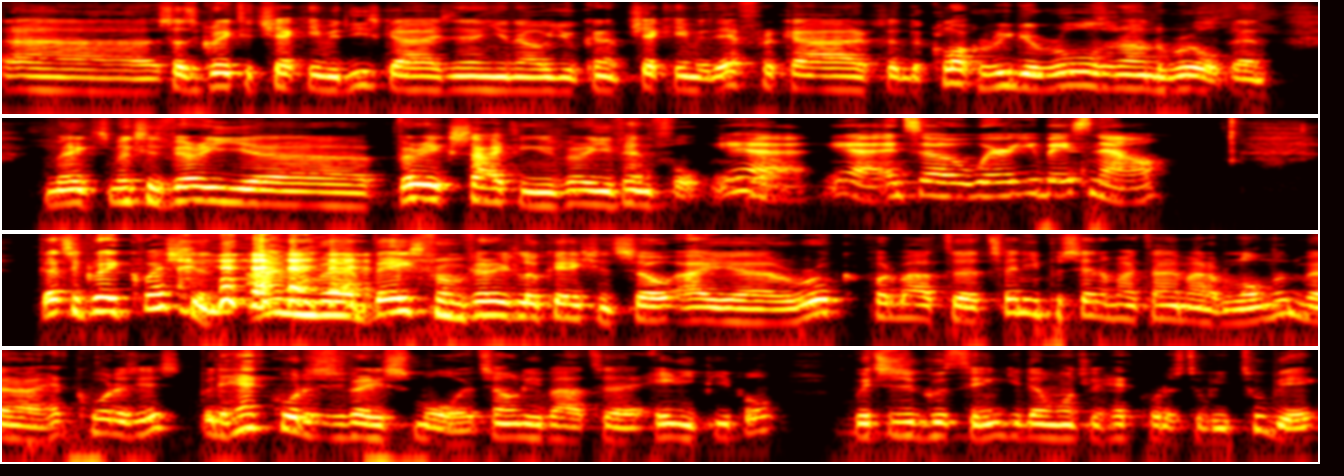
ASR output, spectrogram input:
Uh, so it's great to check in with these guys, and then you know you kind of check in with Africa. So the clock really rolls around the world, and makes makes it very uh, very exciting and very eventful. Yeah, yeah, yeah. And so, where are you based now? That's a great question. I'm uh, based from various locations. So I uh, work for about uh, 20% of my time out of London, where our headquarters is. But the headquarters is very small. It's only about uh, 80 people, which is a good thing. You don't want your headquarters to be too big.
